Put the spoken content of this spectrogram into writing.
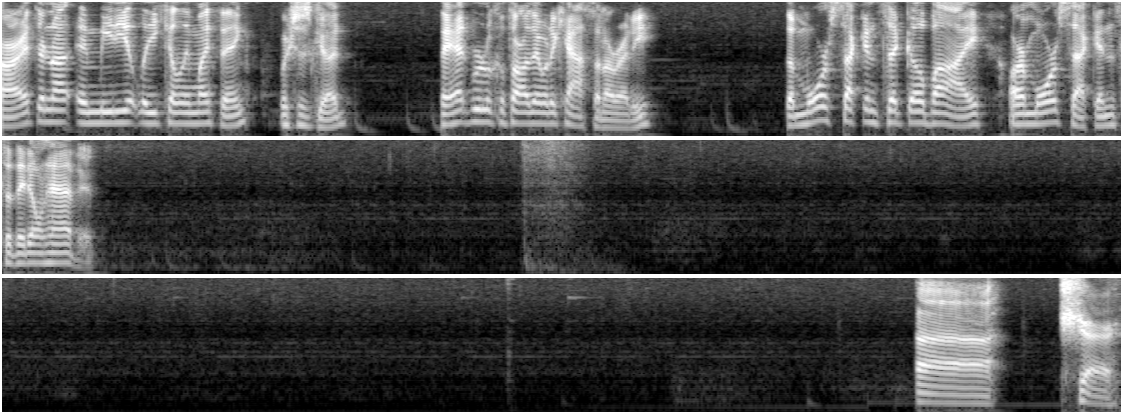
Alright, they're not immediately killing my thing, which is good. If they had Brutal Cathar, they would have cast it already. The more seconds that go by are more seconds that they don't have it. Uh, sure.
